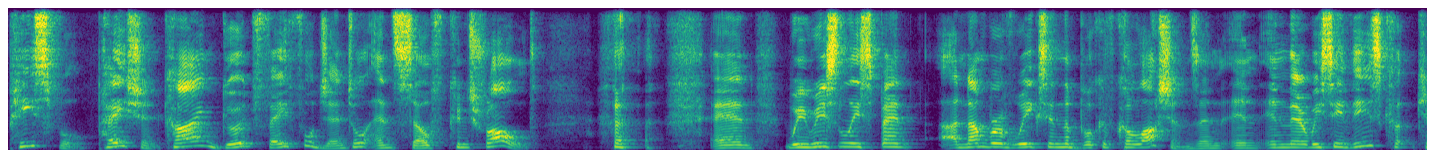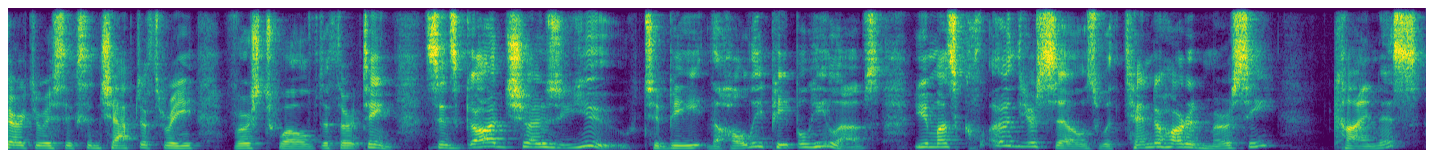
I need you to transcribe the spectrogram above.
peaceful, patient, kind, good, faithful, gentle, and self controlled. and we recently spent a number of weeks in the book of Colossians, and, and in there we see these characteristics in chapter 3, verse 12 to 13. Since God chose you to be the holy people he loves, you must clothe yourselves with tenderhearted mercy, kindness,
